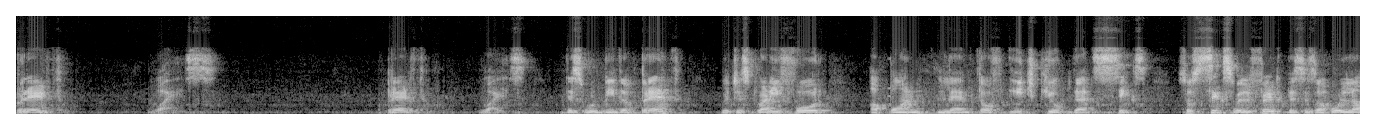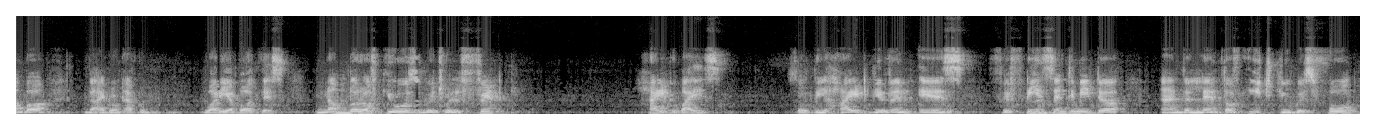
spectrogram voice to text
breadth wise. Breadth wise. This would be the breadth which is 24 upon length of each cube that's 6. So 6 will fit. This is a whole number. I don't have to worry about this. Number of cubes which will fit height wise. So the height given is 15 centimeter and the length of each cube is 4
